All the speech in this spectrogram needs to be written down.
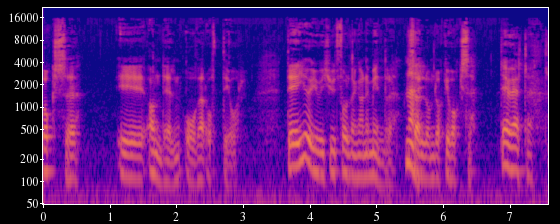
vokse i andelen over 80 år. Det gjør jo ikke utfordringene mindre, Nei. selv om dere vokser. Det er jo helt rett.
